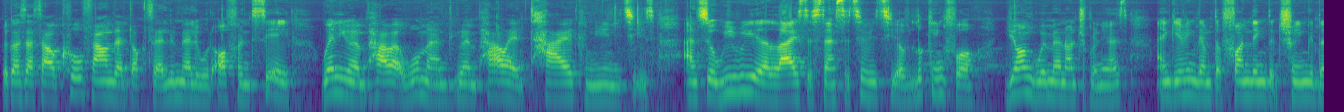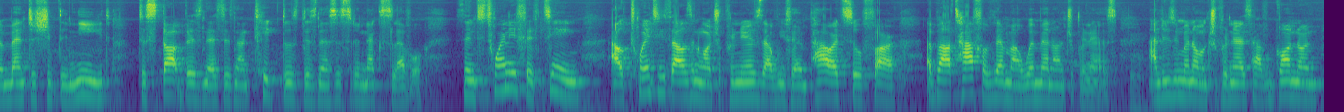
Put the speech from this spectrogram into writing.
because, as our co founder, Dr. Elumelu, would often say, when you empower a woman, you empower entire communities. And so we realize the sensitivity of looking for young women entrepreneurs and giving them the funding, the training, the mentorship they need to start businesses and take those businesses to the next level. Since 2015, our 20,000 entrepreneurs that we've empowered so far, about half of them are women entrepreneurs. Mm. And these women entrepreneurs have gone on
